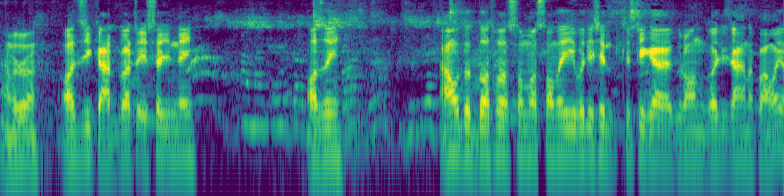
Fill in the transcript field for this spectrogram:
हाम्रो अजीको हातबाट यसरी नै अझै आउँदो दस वर्षसम्म सधैँभरि यसरी टिका ग्रहण गरिराख्न पाऊँ है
